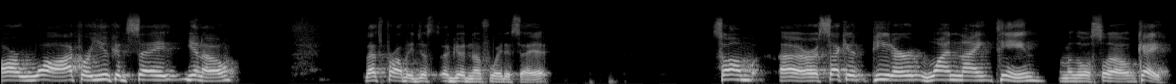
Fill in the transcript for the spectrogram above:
our walk, or you could say, you know, that's probably just a good enough way to say it. Psalm uh, or Second Peter 119, I'm a little slow. Okay.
